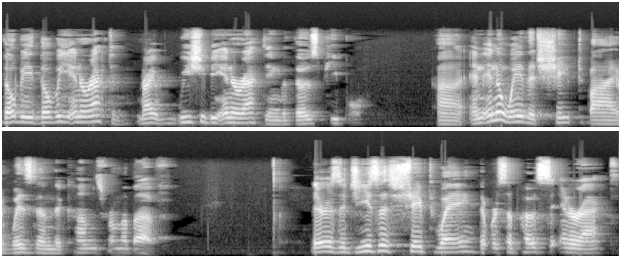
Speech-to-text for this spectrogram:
they'll be they'll be interacting, right? We should be interacting with those people, uh, and in a way that's shaped by wisdom that comes from above. There is a Jesus-shaped way that we're supposed to interact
